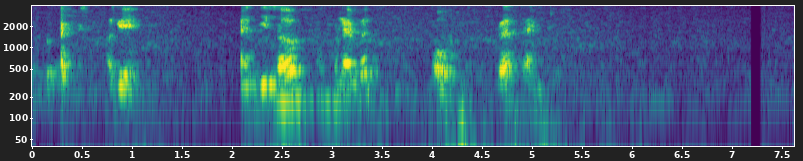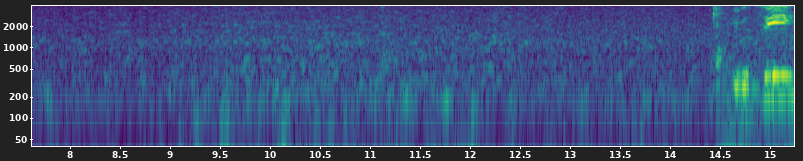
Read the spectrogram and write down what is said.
the project again. And can happen oh press enter now we will see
